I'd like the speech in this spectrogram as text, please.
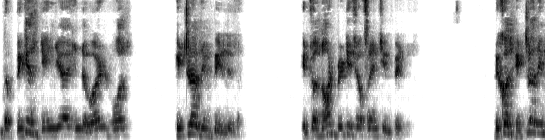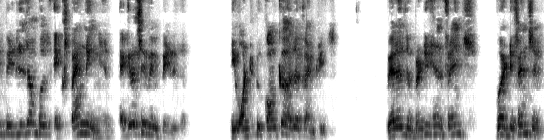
the biggest danger in the world was Hitler's imperialism. It was not British or French imperialism. Because Hitler's imperialism was expanding and aggressive imperialism. He wanted to conquer other countries. Whereas the British and French were defensive.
